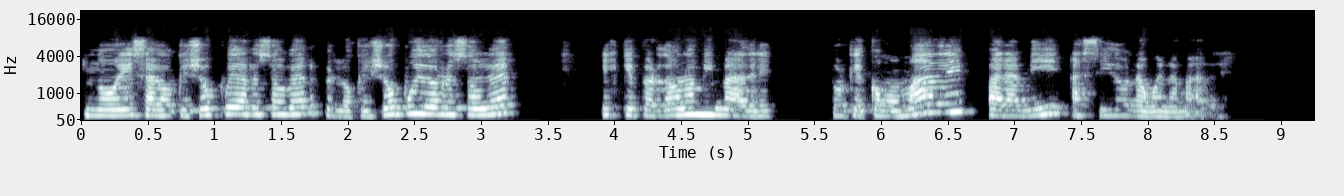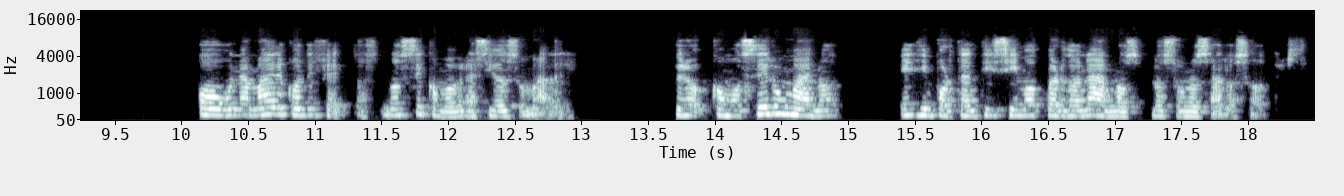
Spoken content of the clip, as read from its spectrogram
no es algo que yo pueda resolver, pero lo que yo puedo resolver es que perdono a mi madre, porque como madre para mí ha sido una buena madre. O una madre con defectos, no sé cómo habrá sido su madre, pero como ser humano es importantísimo perdonarnos los unos a los otros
